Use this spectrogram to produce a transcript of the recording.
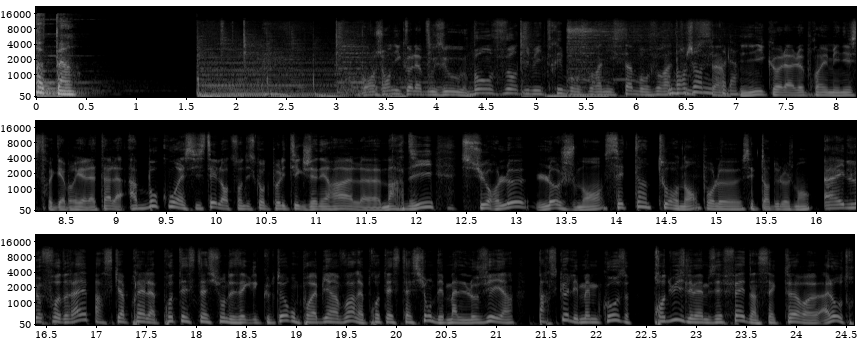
Europe 1. Bonjour Nicolas Bouzou. Bonjour Dimitri, bonjour Anissa, bonjour à Bonjour tous. Nicolas. Nicolas, le Premier ministre Gabriel Attal a beaucoup insisté lors de son discours de politique générale euh, mardi sur le logement. C'est un tournant pour le secteur du logement? Ah, il le faudrait parce qu'après la protestation des agriculteurs, on pourrait bien avoir la protestation des mal logés, hein, parce que les mêmes causes produisent les mêmes effets d'un secteur euh, à l'autre.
